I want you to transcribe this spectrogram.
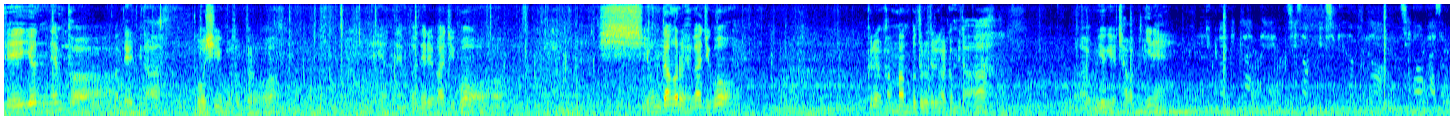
대연 램퍼 내립니다. 도시고속도로 대연 램퍼 내려가지고 시- 용당으로 해가지고 그래 간만부두로 들어갈 겁니다. 아이고 여기가 차가 밀리네. 600m 앞에 시속 60km 신호 과속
